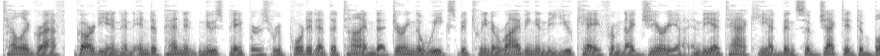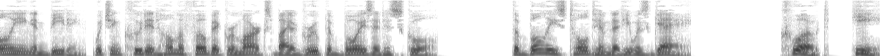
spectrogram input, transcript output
Telegraph, Guardian and independent newspapers reported at the time that during the weeks between arriving in the UK from Nigeria and the attack he had been subjected to bullying and beating, which included homophobic remarks by a group of boys at his school. The bullies told him that he was gay. Quote, he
